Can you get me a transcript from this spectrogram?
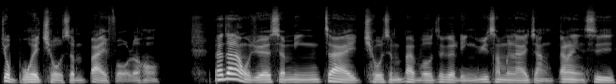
就不会求神拜佛了，吼。那当然，我觉得神明在求神拜佛这个领域上面来讲，当然是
